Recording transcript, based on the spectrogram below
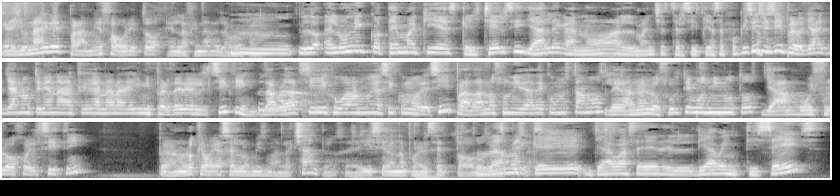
El United para mí es favorito en la final de la Europa. Mm, lo- el único tema aquí es que el Chelsea ya le ganó al Manchester City hace poquito. Sí, sí, sí, pero ya, ya no tenía nada que ganar ahí ni perder el City. La verdad sí jugaron muy así como de sí, para darnos una idea de cómo estamos. Le ganó en los últimos minutos, ya muy flojo el City. Pero no creo que vaya a ser lo mismo en la Champions. Ahí sí van a ponerse todos Pues veamos que ya va a ser el día 26.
